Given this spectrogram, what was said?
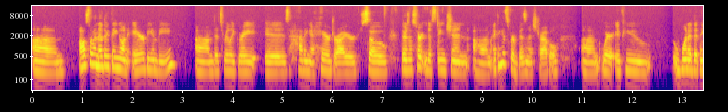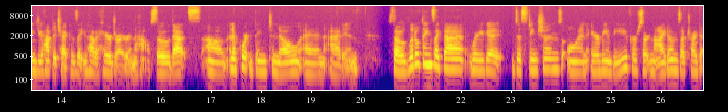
Um, also, another thing on Airbnb um, that's really great is having a hair dryer. So there's a certain distinction. Um, I think it's for business travel, um, where if you one of the things you have to check is that you have a hair dryer in the house. So that's um, an important thing to know and add in. So little things like that where you get distinctions on Airbnb for certain items. I've tried to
